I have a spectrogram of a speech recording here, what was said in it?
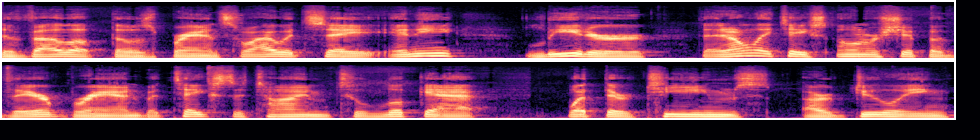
develop those brands. So I would say any leader that only takes ownership of their brand, but takes the time to look at what their teams are doing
